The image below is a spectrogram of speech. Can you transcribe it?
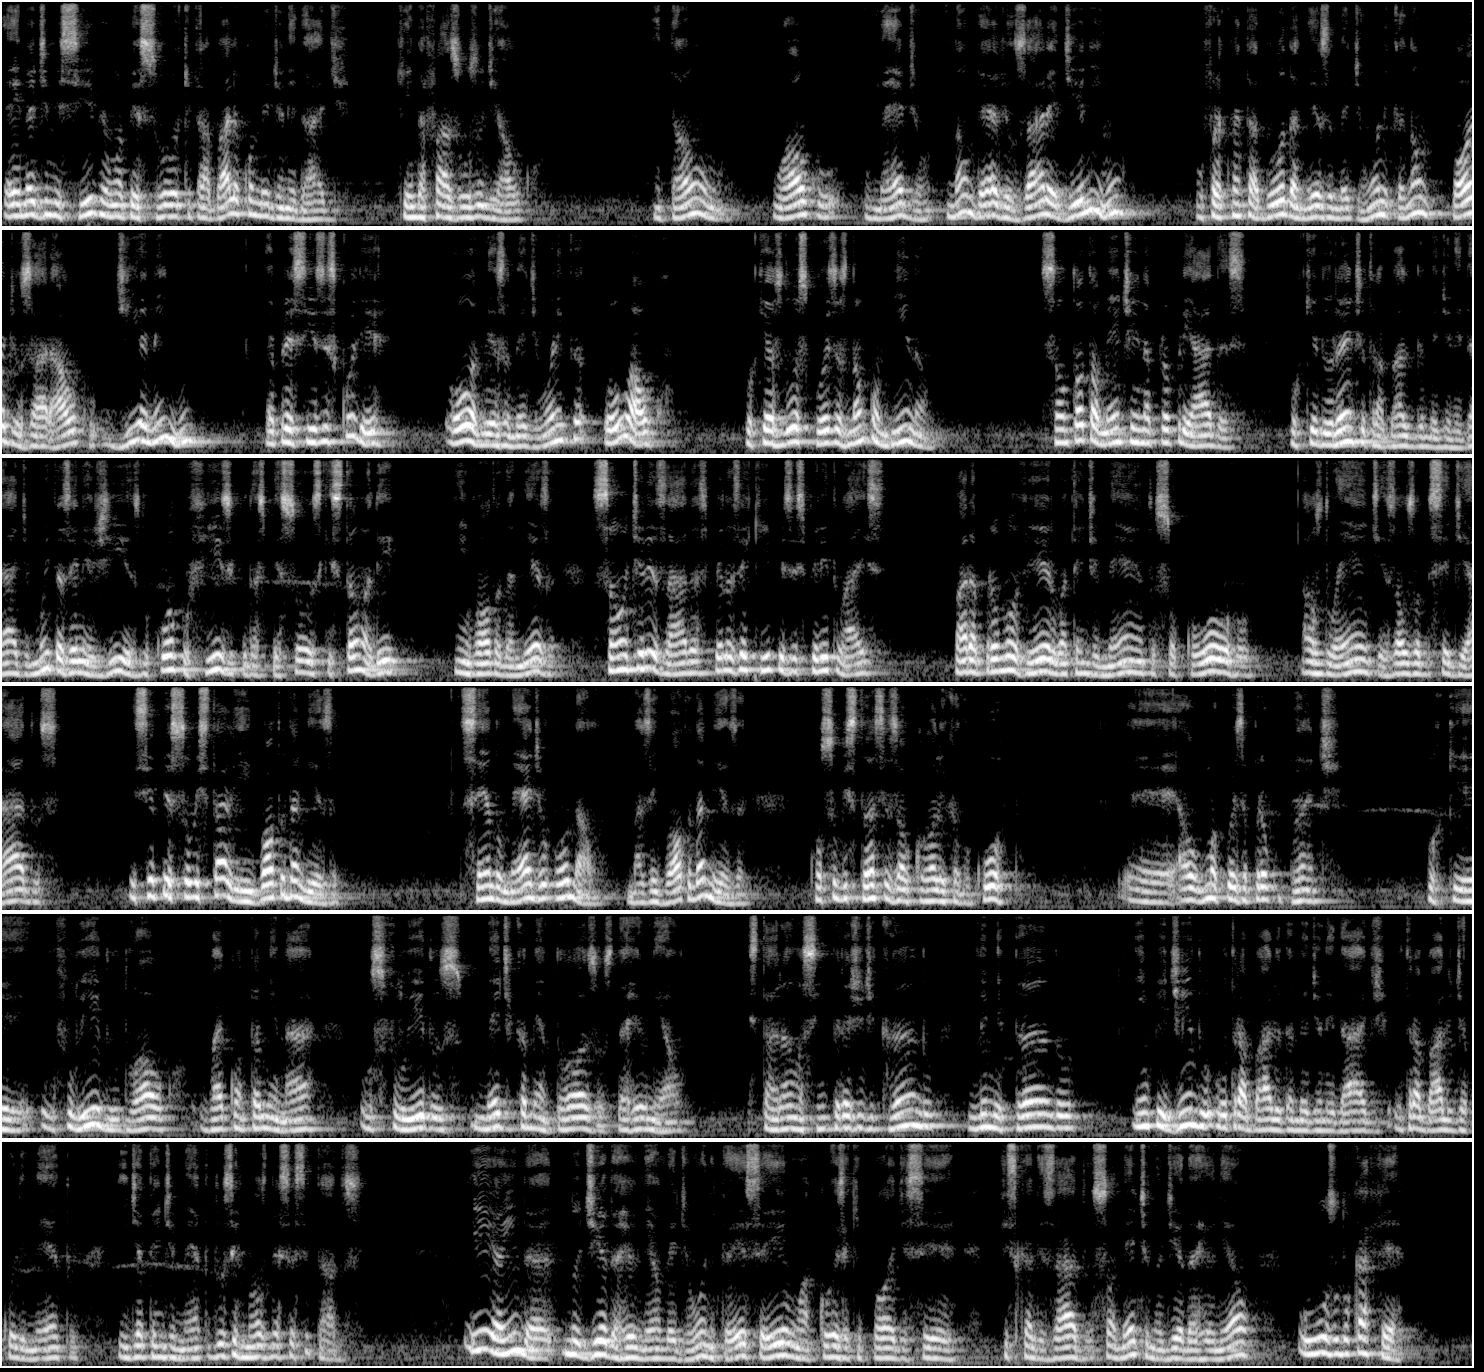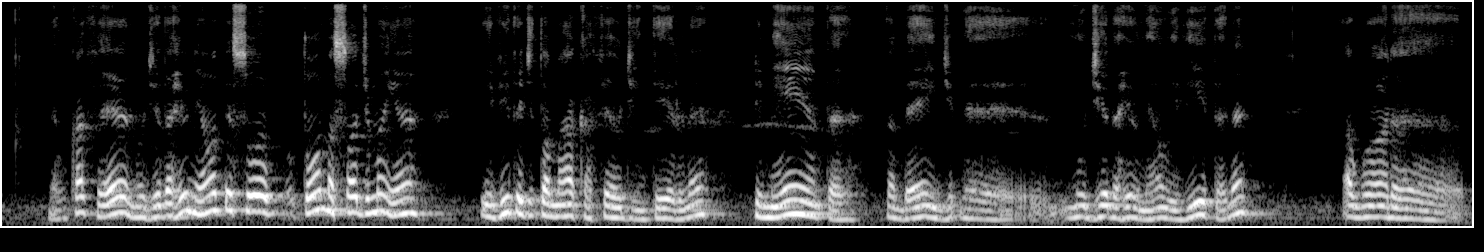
É inadmissível uma pessoa que trabalha com mediunidade que ainda faz uso de álcool. Então, o álcool, o médium, não deve usar é dia nenhum. O frequentador da mesa mediúnica não pode usar álcool dia nenhum. É preciso escolher ou a mesa mediúnica ou o álcool, porque as duas coisas não combinam, são totalmente inapropriadas, porque durante o trabalho da mediunidade, muitas energias do corpo físico das pessoas que estão ali em volta da mesa são utilizadas pelas equipes espirituais para promover o atendimento, socorro aos doentes, aos obsediados. E se a pessoa está ali em volta da mesa, sendo médio ou não, mas em volta da mesa, com substâncias alcoólicas no corpo, é alguma coisa preocupante, porque o fluido do álcool vai contaminar os fluidos medicamentosos da reunião. Estarão assim prejudicando, limitando, impedindo o trabalho da mediunidade, o trabalho de acolhimento e de atendimento dos irmãos necessitados. E ainda no dia da reunião mediúnica, esse aí é uma coisa que pode ser fiscalizado somente no dia da reunião, o uso do café. Né, o café, no dia da reunião, a pessoa toma só de manhã, evita de tomar café o dia inteiro, né? Pimenta também, de, é, no dia da reunião, evita, né? Agora,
